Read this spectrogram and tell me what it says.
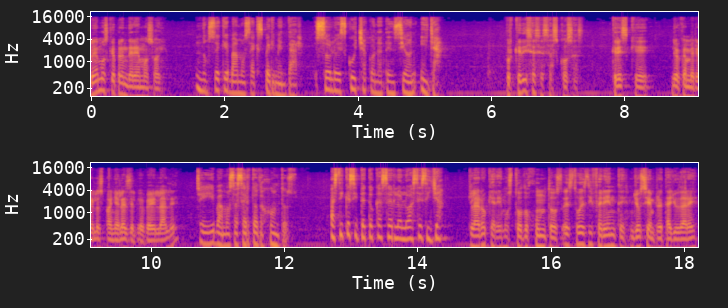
Veamos qué aprenderemos hoy. No sé qué vamos a experimentar. Solo escucha con atención y ya. ¿Por qué dices esas cosas? ¿Crees que yo cambiaré los pañales del bebé, Lale? Sí, vamos a hacer todo juntos. Así que si te toca hacerlo, lo haces y ya. Claro que haremos todo juntos. Esto es diferente. Yo siempre te ayudaré.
